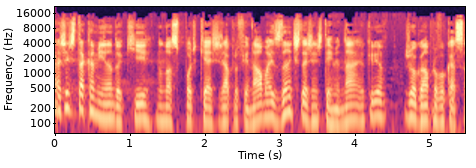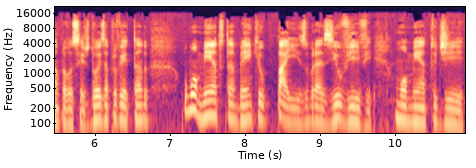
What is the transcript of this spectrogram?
A gente está caminhando aqui no nosso podcast já para o final, mas antes da gente terminar, eu queria jogar uma provocação para vocês dois, aproveitando o momento também que o país, o Brasil, vive. Um momento de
